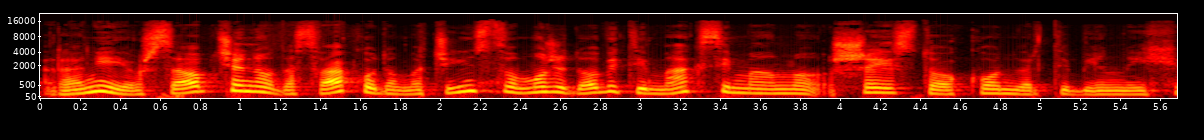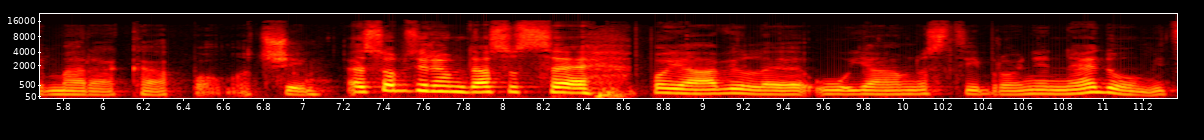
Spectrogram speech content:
Ranije je još saopćeno da svako domaćinstvo može dobiti maksimalno 600 konvertibilnih maraka pomoći. S obzirom da su se pojavile u javnosti brojne nedoumice,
